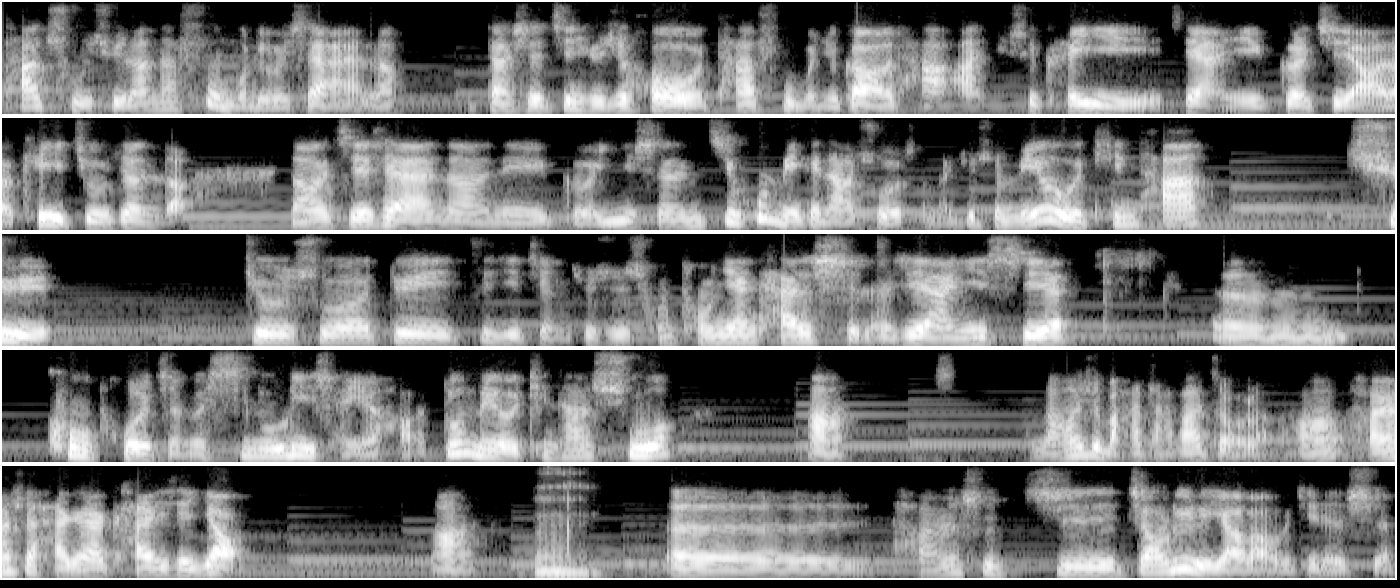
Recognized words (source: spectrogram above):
他出去，让他父母留下来了。但是进去之后，他父母就告诉他啊，你是可以这样一个治疗的，可以纠正的。然后接下来呢，那个医生几乎没跟他说什么，就是没有听他去，就是说对自己整就是从童年开始的这样一些，嗯，困惑整个心路历程也好，都没有听他说啊，然后就把他打发走了，好像好像是还给他开一些药，啊，嗯，呃，好像是治焦虑的药吧，我记得是。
